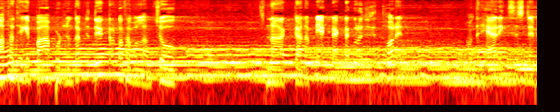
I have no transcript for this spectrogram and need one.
মাথা থেকে পা পর্যন্ত। আমি দু একটার কথা বললাম, চোখ, নাক, কান। আপনি একটা একটা করে যদি ধরেন, আমাদের হেয়ারিং সিস্টেম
